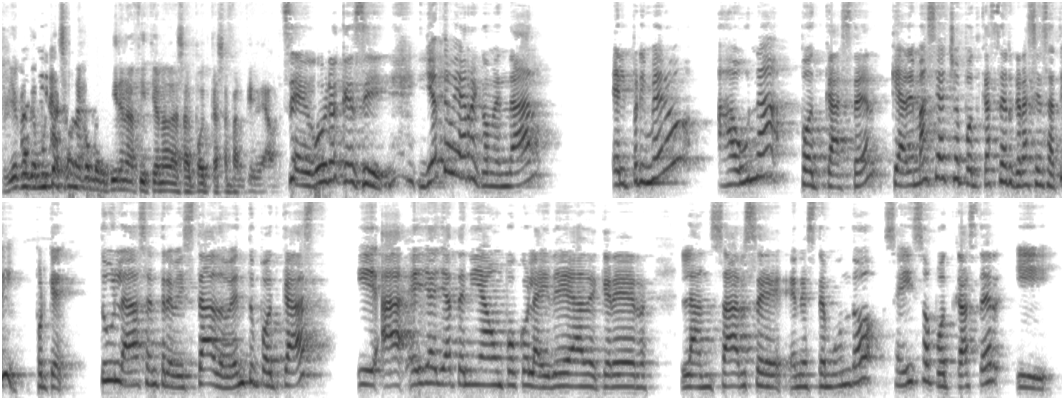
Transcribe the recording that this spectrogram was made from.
yo creo que muchas se van a convertir en aficionadas al podcast a partir de ahora. Seguro que sí. Yo te voy a recomendar el primero a una podcaster que además se ha hecho podcaster gracias a ti, porque tú la has entrevistado en tu podcast y a ella ya tenía un poco la idea de querer lanzarse en este mundo, se hizo podcaster y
